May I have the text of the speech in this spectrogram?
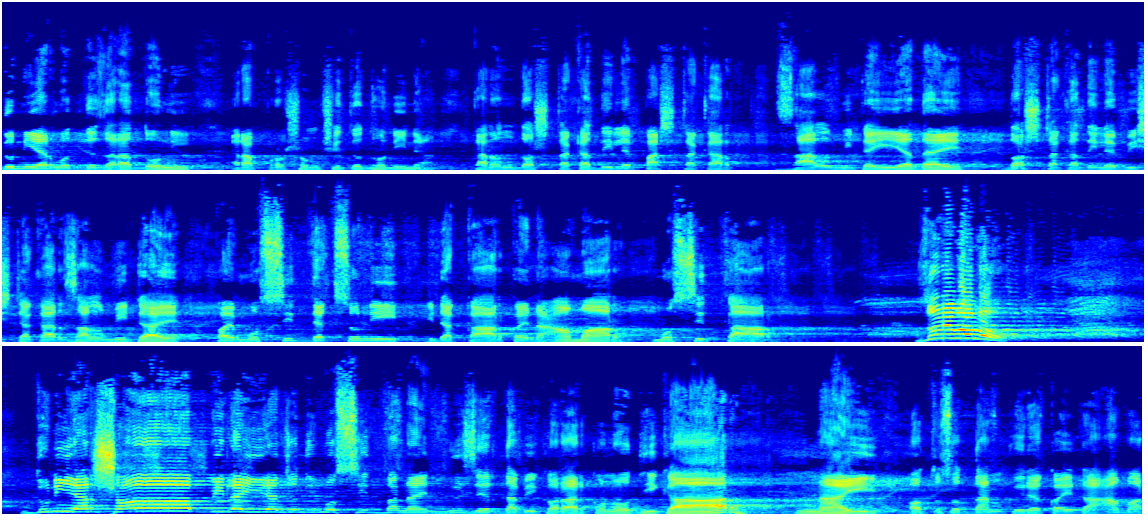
দুনিয়ার মধ্যে যারা ধনী, এরা প্রশংসিত ধনী না। কারণ দশ টাকা দিলে পাঁচ টাকার জাল মিটাইয়া দেয়, দশ টাকা দিলে বিশ টাকার জাল মিটায়। কয়, মসজিদ দেখছনি এটা কার? কয়, না, আমার। মসজিদ কার? জোরে বলো। দুনিয়ার সব বিলাইয়া যদি মসজিদ বানায়, নিজের দাবি করার কোনো অধিকার নাই। অথচ দান কইরা কয়টা? আমার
